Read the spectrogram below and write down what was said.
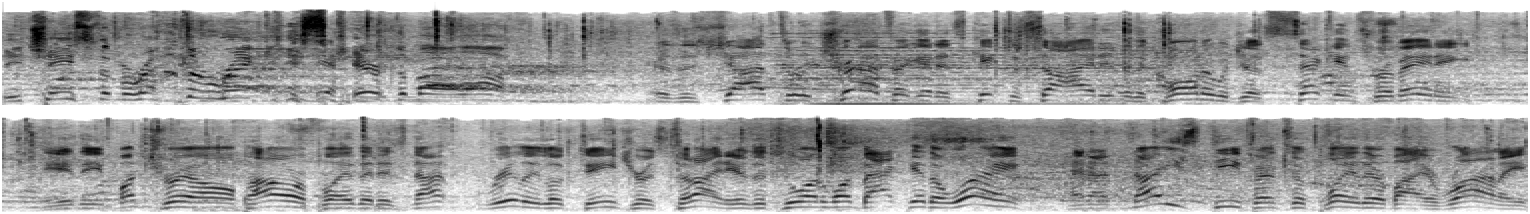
He chased them around the rink. He scared them all off. There's a shot through traffic, and it's kicked aside into the corner with just seconds remaining in the Montreal power play that has not really looked dangerous tonight. Here's a two-on-one back the other way, and a nice defensive play there by Riley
